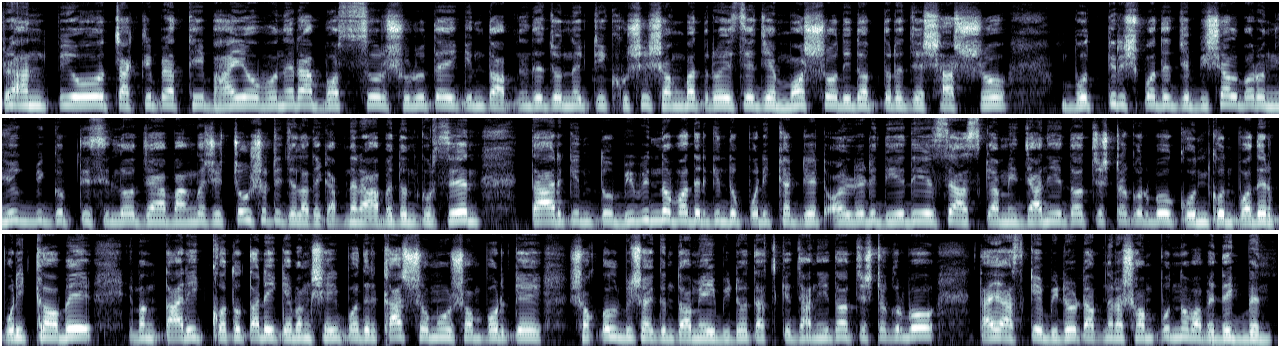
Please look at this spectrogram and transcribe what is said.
প্রাণপ্রিয় চাকরিপ্রার্থী ভাই ও বোনেরা, বৎসর শুরুতেই কিন্তু আপনাদের জন্য একটি খুশির সংবাদ রয়েছে যে মৎস্য অধিদপ্তরের যে সাতশো বত্রিশ পদের যে বিশাল বড় নিয়োগ বিজ্ঞপ্তি ছিল, যা বাংলাদেশের চৌষট্টি জেলা থেকে আপনারা আবেদন করছেন, তার কিন্তু বিভিন্ন পদের কিন্তু পরীক্ষার ডেট অলরেডি দিয়ে দিয়েছে। আজকে আমি জানিয়ে দেওয়ার চেষ্টা করব কোন কোন পদের পরীক্ষা হবে এবং তারিখ, কত তারিখ এবং সেই পদের কাজসমূহ সম্পর্কে সকল বিষয় কিন্তু আমি এই ভিডিওতে আজকে জানিয়ে দেওয়ার চেষ্টা করব। তাই আজকে ভিডিওটা আপনারা সম্পূর্ণভাবে দেখবেন।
